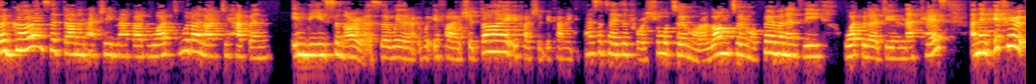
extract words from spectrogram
So go and sit down and actually map out what would I like to happen in these scenarios. So whether if I should die, if I should become incapacitated for a short term or a long term or permanently, what would I do in that case? And then if you're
